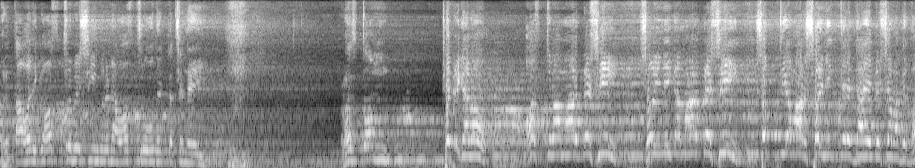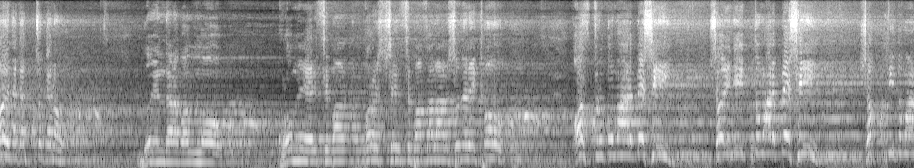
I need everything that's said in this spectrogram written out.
বলে, তাহলে কি অস্ত্র বেশি? বলে, না, অস্ত্র ওদের কাছে নেই। রস্তম খেপে গেল। অস্ত্র আমার বেশি, সৈনিক আমার বেশি, শক্তি আমার সৈনিকদের গায়ে বেশি, আমাকে ভয় দেখাচ্ছ কেন? গোয়েন্দারা বলল, ক্রমের সেবা, পরশের সেবা চালার শুনে রেখো। অস্ত্র তোমার বেশি, সৈনিক তোমার বেশি শক্তি তোমার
